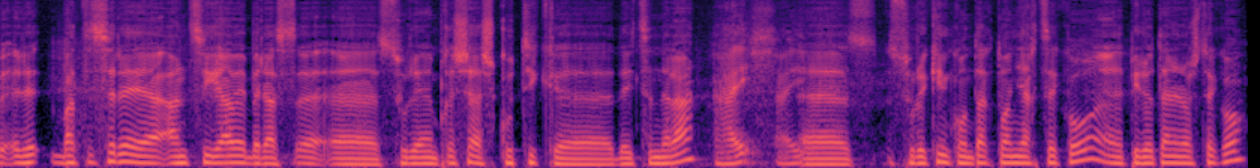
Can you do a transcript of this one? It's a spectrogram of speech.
bere- batez ere antzi gabe beraz eh, zure enpresa eskutik eh, deitzen dela, hai, hai. Zurekin kontaktuan jartzeko, pilotan erosteko?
